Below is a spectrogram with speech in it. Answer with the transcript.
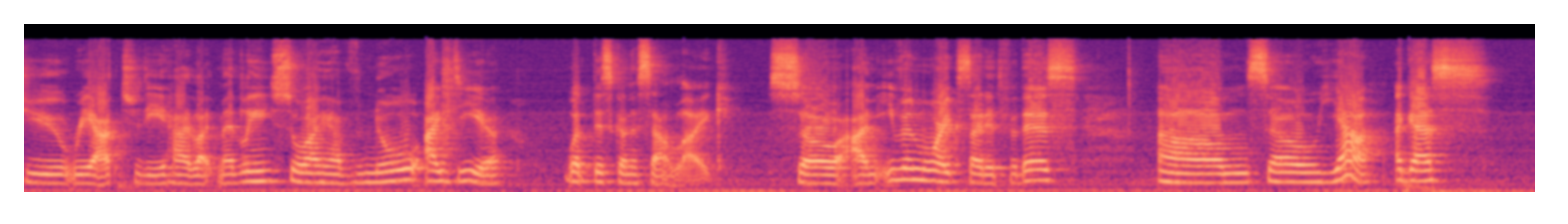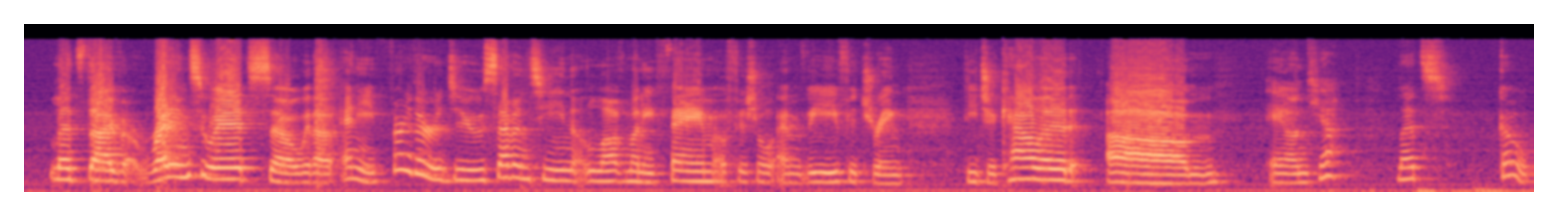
to react to the highlight medley, so I have no idea what this gonna sound like. So I'm even more excited for this. Um, so yeah, I guess let's dive right into it. So without any further ado, 17 Love Money Fame official MV featuring DJ Khaled. Um, and yeah, let's go.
